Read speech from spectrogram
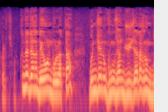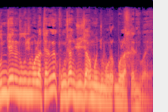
그렇죠. 근데 내가 내용을 몰랐다? 문제는 공산주의자다? 그럼 문제는 누군지 몰랐다는 게 공산주의자가 뭔지 몰- 몰랐다는 거예요.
